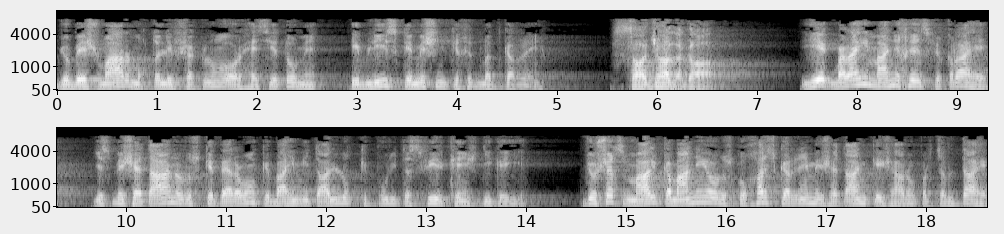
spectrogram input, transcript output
جو بے شمار مختلف شکلوں اور حیثیتوں میں ابلیس کے مشن کی خدمت کر رہے ہیں۔ ساجا لگا۔ یہ ایک بڑا ہی معنی خیز فقرہ ہے جس میں شیطان اور اس کے پیرووں کے باہمی تعلق کی پوری تصویر کھینچ دی گئی ہے۔ جو شخص مال کمانے اور اس کو خرچ کرنے میں شیطان کے اشاروں پر چلتا ہے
